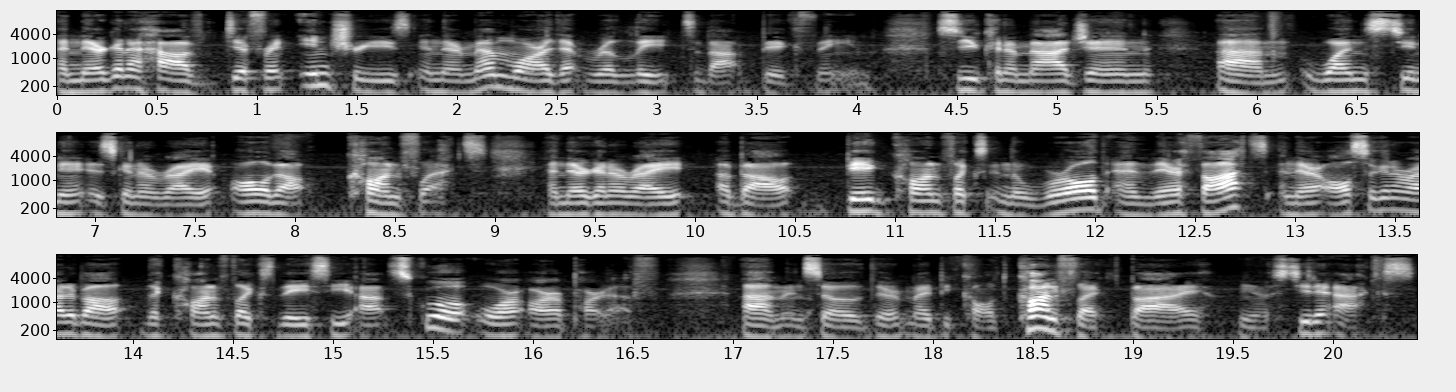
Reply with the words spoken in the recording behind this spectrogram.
and they're going to have different entries in their memoir that relate to that big theme. So you can imagine um, one student is going to write all about conflict, and they're going to write about big conflicts in the world and their thoughts, and they're also going to write about the conflicts they see at school or are a part of. Um, and so there might be called conflict by you know student X,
